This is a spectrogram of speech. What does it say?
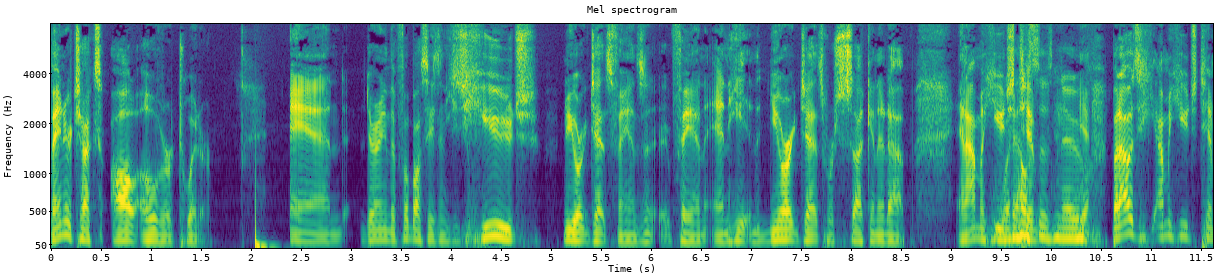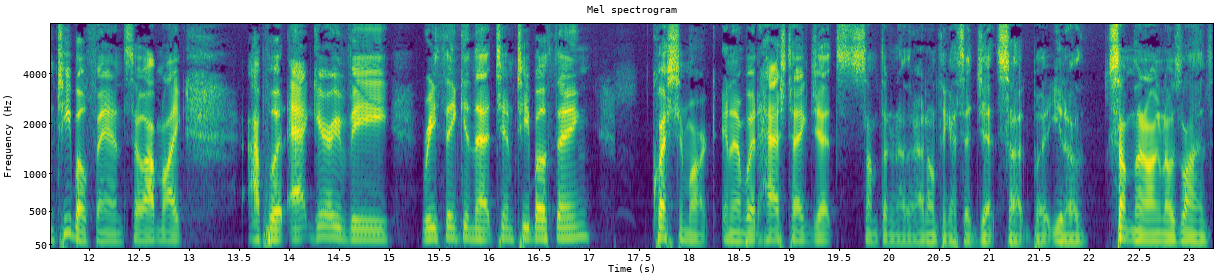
Vaynerchuk's all over Twitter. And during the football season, he's huge New York Jets fans fan, and he the New York Jets were sucking it up. And I'm a huge What Tim, else is new? Yeah, but I was I'm a huge Tim Tebow fan, so I'm like, I put at Gary V rethinking that Tim Tebow thing question mark, and I put hashtag Jets something or another. I don't think I said Jets suck, but you know something along those lines.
